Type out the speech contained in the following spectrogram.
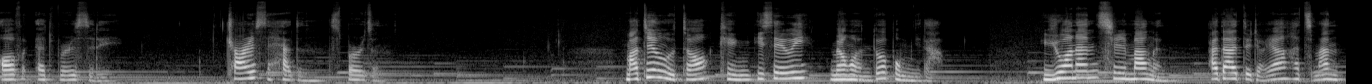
of adversity. Charles Haddon Spurgeon 마틴 루터 킹 2세의 명언도 봅니다. 유한한 실망은 받아들여야 하지만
